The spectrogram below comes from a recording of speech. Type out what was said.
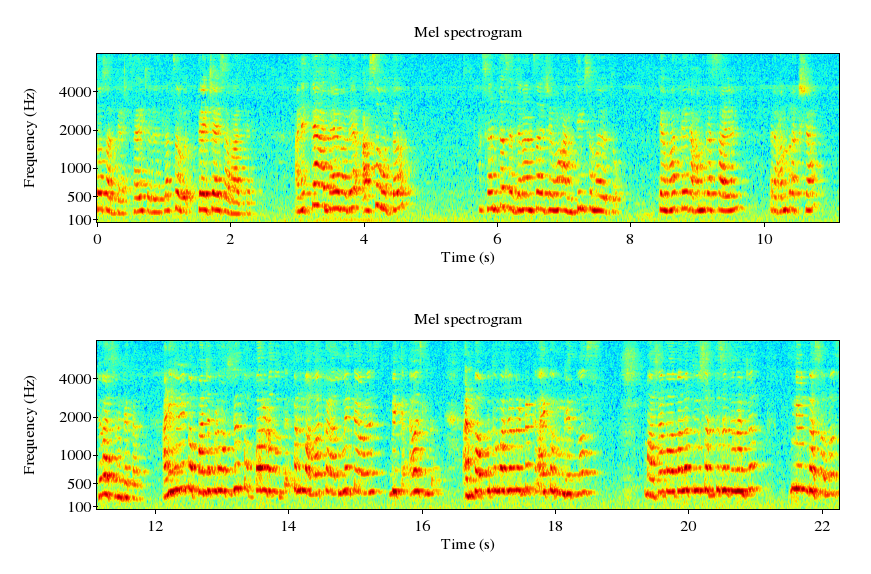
तोच अध्याय साईचरित्रातला चव चौ त्रेचाळीसावा अध्याय. आणि त्या अध्यायामध्ये असं होतं संत सज्जनांचा जेव्हा अंतिम समय होतो तेव्हा ते राम रसायन राम रक्षा हे वाचून घेतात. आणि हे मी पप्पांच्याकडे वाचत होते पप्पा रडत होते पण मला कळलं नाही त्यावेळेस. मी काय वाचलं? आणि बापू तू माझ्याकडनं काय करून घेतलास? माझ्या बाबाला तू संत सज्जनांच्या नेऊन बसवलंस.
